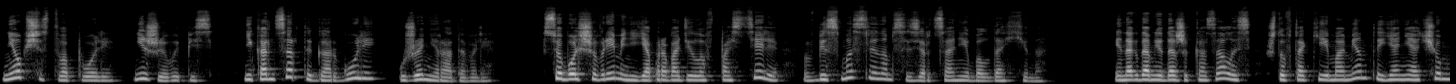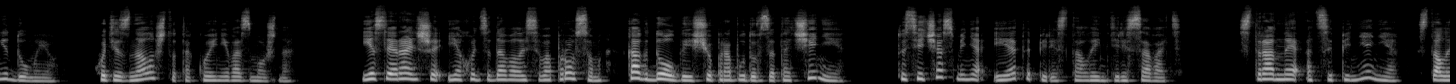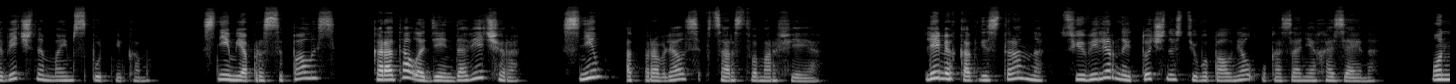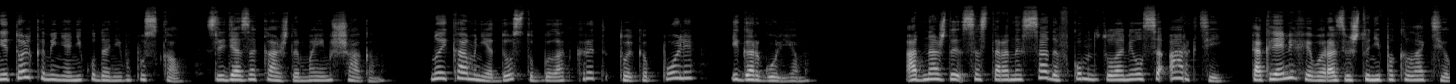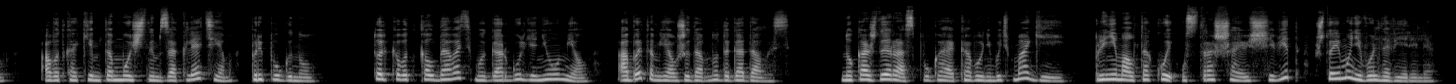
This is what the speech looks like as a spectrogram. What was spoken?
Ни общество поли, ни живопись, ни концерты горгулей уже не радовали. Все больше времени я проводила в постели в бессмысленном созерцании балдахина. Иногда мне даже казалось, что в такие моменты я ни о чем не думаю, хоть и знала, что такое невозможно. Если раньше я хоть задавалась вопросом, как долго еще пробуду в заточении, то сейчас меня и это перестало интересовать. Странное оцепенение стало вечным моим спутником. С ним я просыпалась, коротала день до вечера, с ним отправлялась в царство Морфея. Лемех, как ни странно, с ювелирной точностью выполнял указания хозяина. Он не только меня никуда не выпускал, следя за каждым моим шагом, но и ко мне доступ был открыт только поле и горгульям. Однажды со стороны сада в комнату ломился Арктий, так Лемех его разве что не поколотил, а вот каким-то мощным заклятием припугнул. Только вот колдовать мой горгулья не умел, об этом я уже давно догадалась. Но каждый раз, пугая кого-нибудь магией, принимал такой устрашающий вид, что ему невольно верили.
